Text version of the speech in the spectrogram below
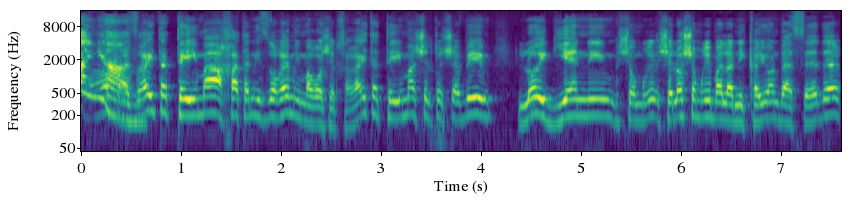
לעניין. אוקיי, אז ראית טעימה אחת, אני זורם עם הראש שלך, ראית טעימה של תושבים לא היגייניים, שומרים, שלא שומרים על הניקיון והסדר,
